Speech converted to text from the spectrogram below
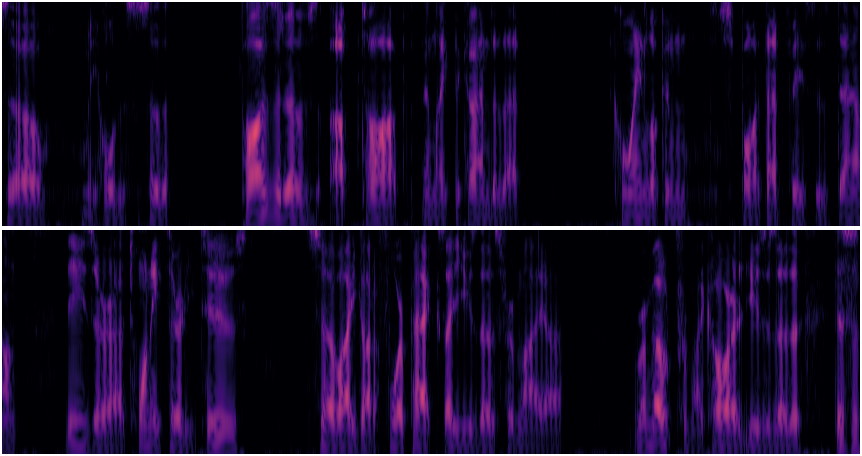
So let me hold this. So the positives up top and like the kind of that coin looking spot that faces down. These are uh, 2032s. So I got a four pack because I use those for my uh, remote for my car. It uses those. This is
